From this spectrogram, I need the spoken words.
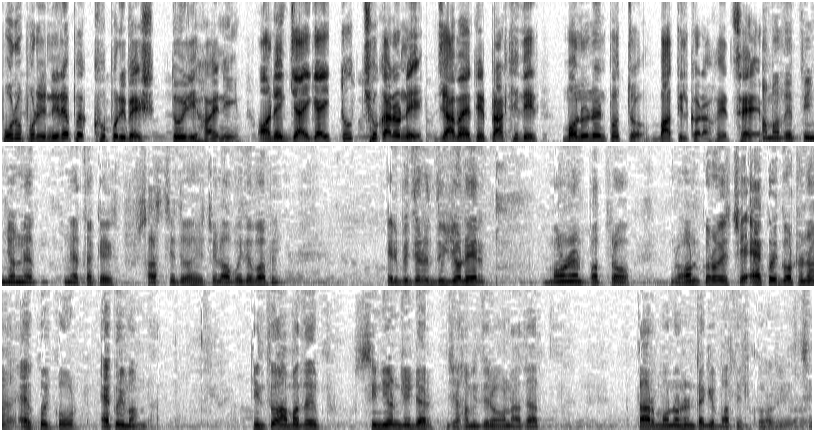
পুরোপুরি নিরপেক্ষ পরিবেশ তৈরি হয়নি। অনেক জায়গায় তুচ্ছ কারণে জামায়াতের প্রার্থীদের মনোনয়নপত্র বাতিল করা হয়েছে। আমাদের তিনজন নেতাকে শাস্তি দেওয়া হয়েছিল অবৈধভাবে। এর ভিতরে দুইজনের মনোনয়নপত্র গ্রহণ করা হয়েছে। একই ঘটনা একই কোর্ট একই মামলা। কিন্তু আমাদের সিনিয়র লিডার যে হামিদুর রহমান আজাদ তার মনোনয়নটাকে বাতিল করা হয়েছে।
